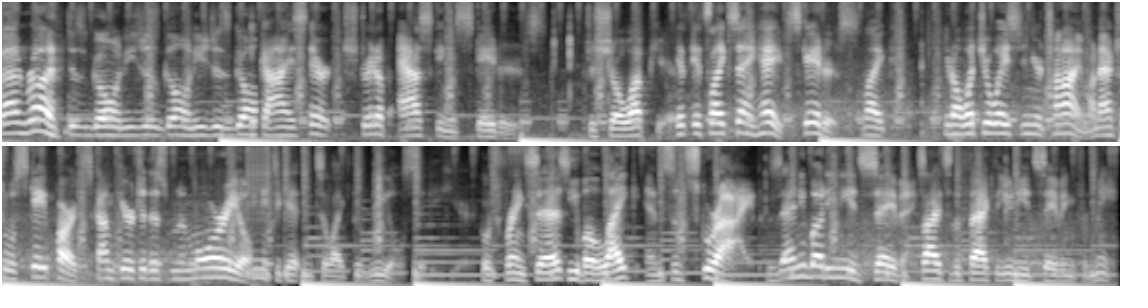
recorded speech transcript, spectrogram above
man, run. Just going, he's just going, he's just going. Guys, they're straight up asking skaters to show up here. It, it's like saying, hey, skaters, like, you know, what you're wasting your time on actual skate parks. Come here to this memorial. You need to get into, like, the real city here. Coach Frank says, leave a like and subscribe. Does anybody need saving? Besides the fact that you need saving from me.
